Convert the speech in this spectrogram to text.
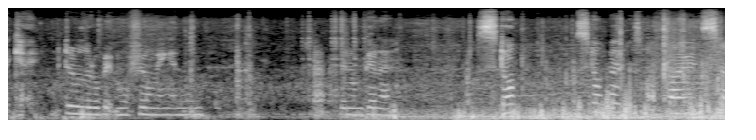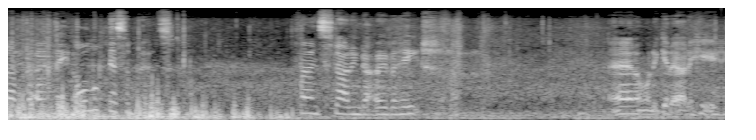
Okay, I'll do a little bit more filming and then then I'm gonna stop stop it because my phone's starting to overheat. Oh look, there's some birds. Phone's starting to overheat and I want to get out of here.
